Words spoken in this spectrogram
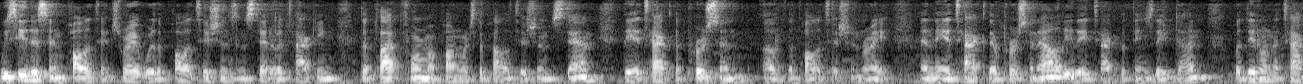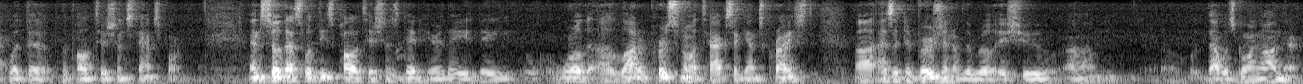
We see this in politics, right, where the politicians, instead of attacking the platform upon which the politicians stand, they attack the person of the politician, right, and they attack their personality, they attack the things they've done, but they don't attack what the the politician stands for. And so that's what these politicians did here. They they whirled a lot of personal attacks against Christ uh, as a diversion of the real issue um, that was going on there.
